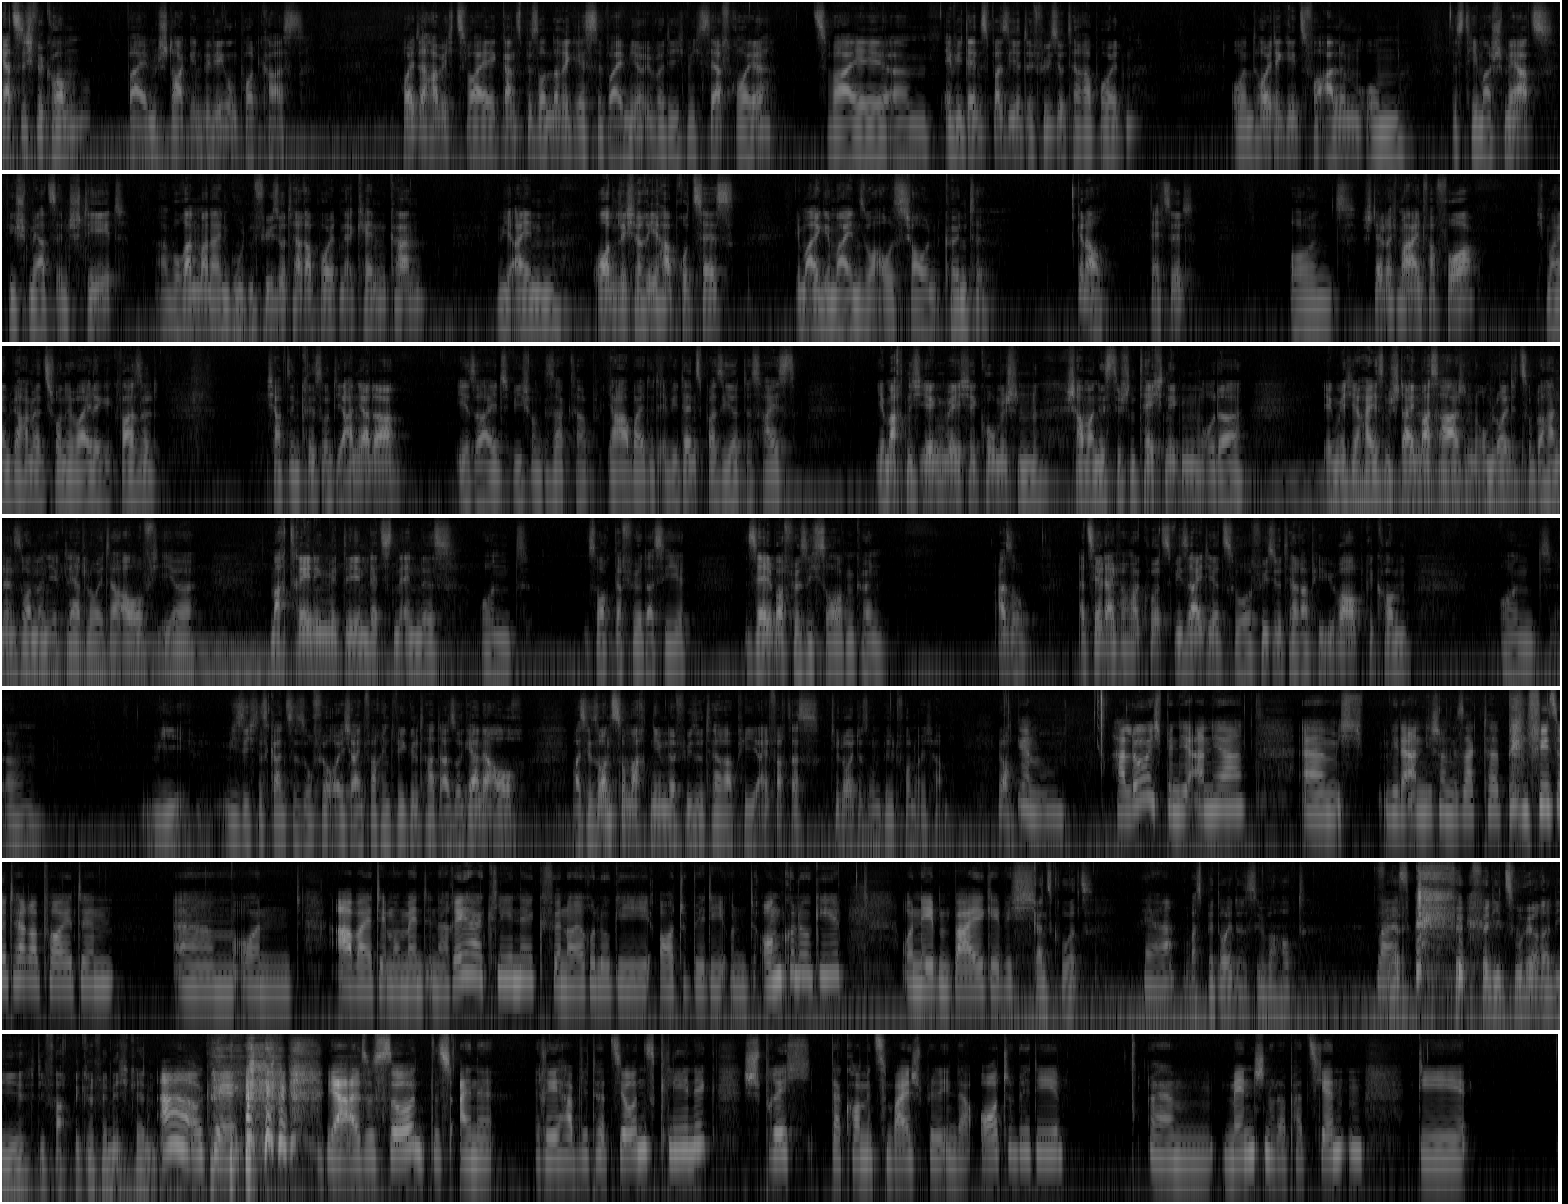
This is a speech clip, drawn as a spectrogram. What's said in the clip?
Herzlich willkommen beim Stark in Bewegung Podcast. Heute habe ich zwei ganz besondere Gäste bei mir, über die ich mich sehr freue. Zwei ähm, evidenzbasierte Physiotherapeuten. Und heute geht es vor allem um das Thema Schmerz, wie Schmerz entsteht, äh, woran man einen guten Physiotherapeuten erkennen kann, wie ein ordentlicher Reha-Prozess im Allgemeinen so ausschauen könnte. Genau, that's it. Und stellt euch mal einfach vor, ich meine, wir haben jetzt schon eine Weile gequasselt. Ich habe den Chris und die Anja da. Ihr seid, wie ich schon gesagt habe, ihr arbeitet evidenzbasiert. Das heißt, ihr macht nicht irgendwelche komischen schamanistischen Techniken oder irgendwelche heißen Steinmassagen, um Leute zu behandeln, sondern ihr klärt Leute auf, ihr macht Training mit denen letzten Endes und sorgt dafür, dass sie selber für sich sorgen können. Also, erzählt einfach mal kurz, wie seid ihr zur Physiotherapie überhaupt gekommen und ähm, wie, wie sich das Ganze so für euch einfach entwickelt hat. Also gerne auch, was ihr sonst so macht neben der Physiotherapie. Einfach, dass die Leute so ein Bild von euch haben. Ja. Genau. Hallo, ich bin die Anja. Ähm, ich, wie der Andi schon gesagt hat, bin Physiotherapeutin ähm, und arbeite im Moment in einer Reha-Klinik für Neurologie, Orthopädie und Onkologie. Und nebenbei gebe ich. Ganz kurz. Ja. Was bedeutet es überhaupt? Was? Für, für, für, die Zuhörer, die die Fachbegriffe nicht kennen. Ah, okay. ja, also so, das ist eine Rehabilitationsklinik, sprich, da kommen zum Beispiel in der Orthopädie ähm, Menschen oder Patienten, die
